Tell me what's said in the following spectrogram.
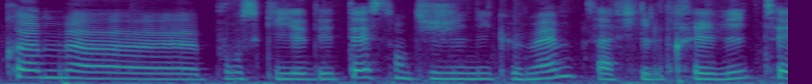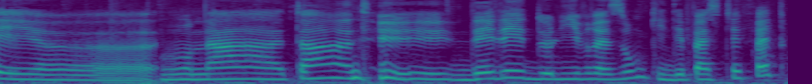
comme euh, pour ce qui est des tests antigéniques eux-mêmes, ça file très vite et euh, on a atteint des délais de livraison qui dépassent les fêtes.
